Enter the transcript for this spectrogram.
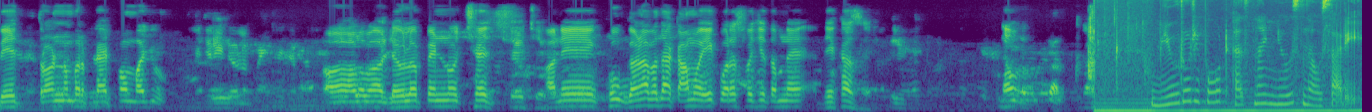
બે ત્રણ નંબર પ્લેટફોર્મ બાજુ ડેવલપમેન્ટનો છે જ. અને ખૂબ ઘણા બધા કામો એક વર્ષ પછી તમને દેખાશે. Bureau report S nine news Navsari.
